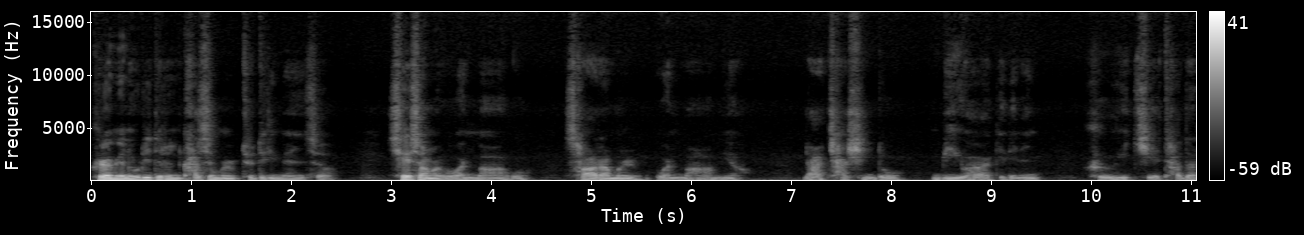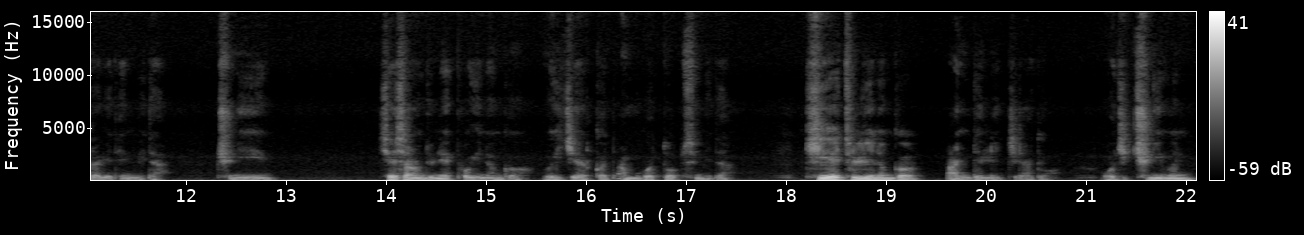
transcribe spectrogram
그러면 우리들은 가슴을 두드리면서 세상을 원망하고 사람을 원망하며 나 자신도 미워하게 되는 그 위치에 다다르게 됩니다. 주님, 세상 눈에 보이는 거 의지할 것 아무것도 없습니다. 귀에 들리는 것 안 들릴지라도 오직 주님은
